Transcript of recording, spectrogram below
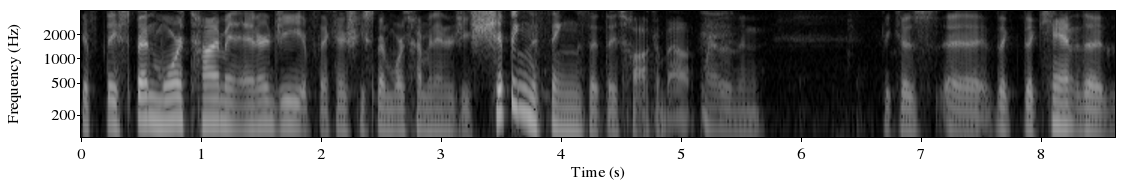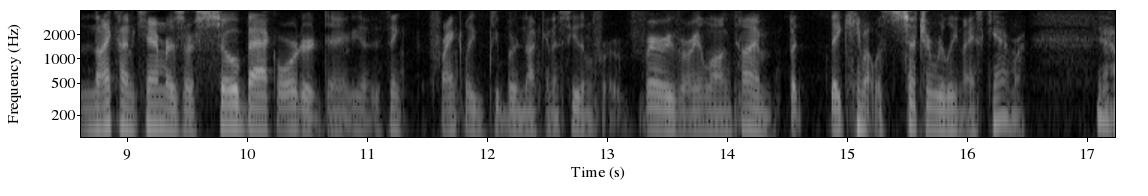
if they spend more time and energy, if they can actually spend more time and energy shipping the things that they talk about rather than because uh, the the can the Nikon cameras are so back ordered. Uh, I think frankly people are not going to see them for a very very long time. But they came out with such a really nice camera. Yeah.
